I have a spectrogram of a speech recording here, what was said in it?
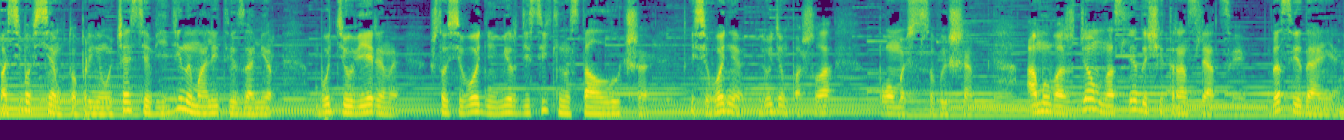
Спасибо всем, кто принял участие в единой молитве за мир. Будьте уверены, что сегодня мир действительно стал лучше, и сегодня людям пошла помощь свыше. А мы вас ждем на следующей трансляции. До свидания.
